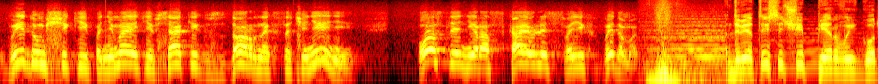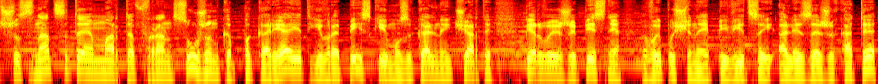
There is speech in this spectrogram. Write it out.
выдумщики, понимаете, всяких вздорных сочинений, после не раскаивались в своих выдумок. 2001 год, 16 марта. Француженка покоряет европейские музыкальные чарты. Первая же песня, выпущенная певицей Ализе Жакате,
